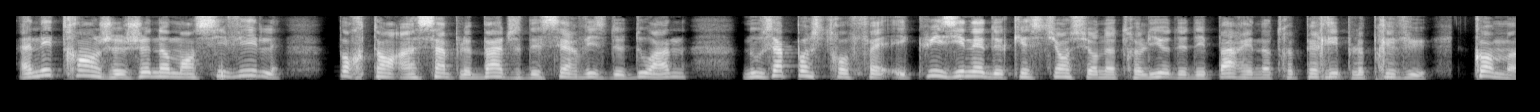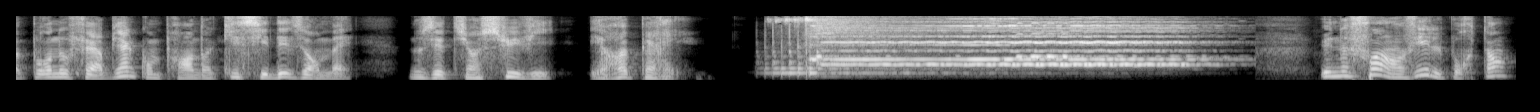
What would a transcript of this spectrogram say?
Un étrange jeune homme en civil, portant un simple badge des services de douane, nous apostrophait et cuisinait de questions sur notre lieu de départ et notre périple prévu, comme pour nous faire bien comprendre qu'ici désormais nous étions suivis et repérés. Une fois en ville pourtant,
